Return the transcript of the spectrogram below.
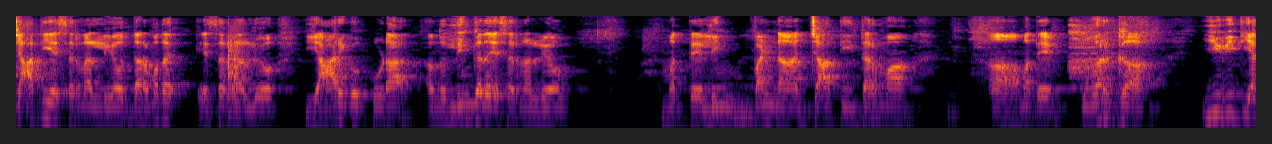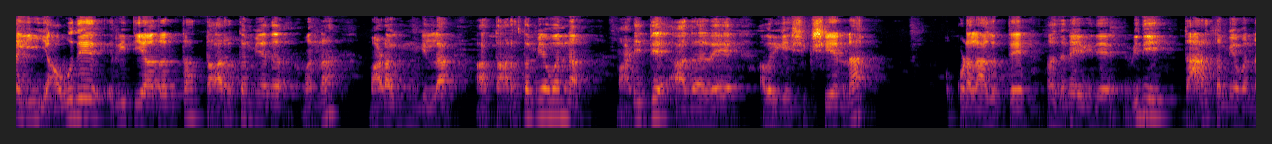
ಜಾತಿ ಹೆಸರಿನಲ್ಲಿಯೋ, ಧರ್ಮದ ಹೆಸರಿನಲ್ಲಿಯೋ, ಯಾರಿಗೂ ಕೂಡ ಒಂದು ಲಿಂಗದ ಹೆಸರಿನಲ್ಲಿಯೋ, ಮತ್ತೆ ಲಿಂಗ್, ಬಣ್ಣ, ಜಾತಿ, ಧರ್ಮ ಮತ್ತೆ ವರ್ಗ ಈ ರೀತಿಯಾಗಿ ಯಾವುದೇ ರೀತಿಯಾದಂಥ ತಾರತಮ್ಯದವನ್ನ ಮಾಡಂಗಿಲ್ಲ. ಆ ತಾರತಮ್ಯವನ್ನ ಮಾಡಿದ್ದೇ ಆದರೆ ಅವರಿಗೆ ಶಿಕ್ಷೆಯನ್ನ ಕೊಡಲಾಗುತ್ತೆ. ಹದಿನೈದು ವಿಧಿ ತಾರತಮ್ಯವನ್ನ,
